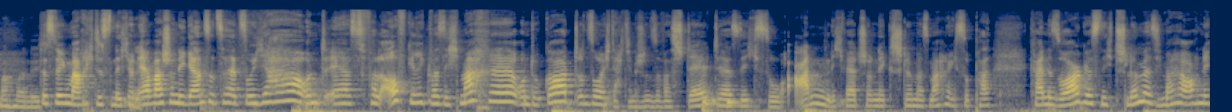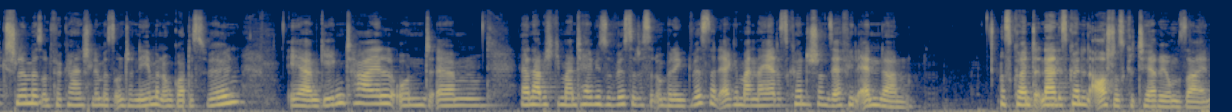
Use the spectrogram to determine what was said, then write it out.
Mach mal nicht. Deswegen mache ich das nicht. Und Nee. er war schon die ganze Zeit so, ja, und er ist voll aufgeregt, was ich mache und oh Gott und so. Ich dachte mir schon so, was stellt der sich so an? Ich werde schon nichts Schlimmes machen. Ich so, keine Sorge, ist nichts Schlimmes. Ich mache auch nichts Schlimmes und für kein schlimmes Unternehmen, um Gottes Willen. Eher im Gegenteil. Und ähm, dann habe ich gemeint, hey, wieso willst du das denn unbedingt wissen? Hat er gemeint, naja, das könnte schon sehr viel ändern. Es könnte, nein, es könnte ein Ausschlusskriterium sein.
